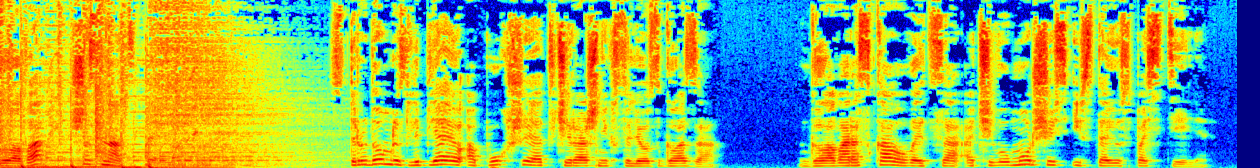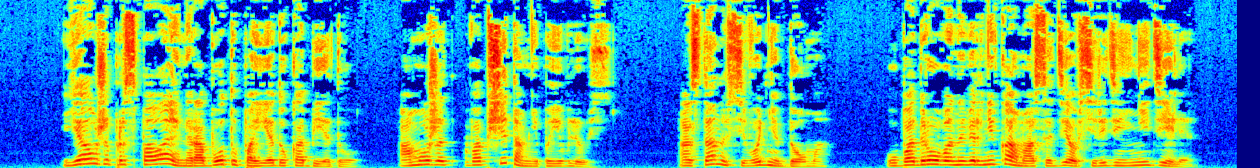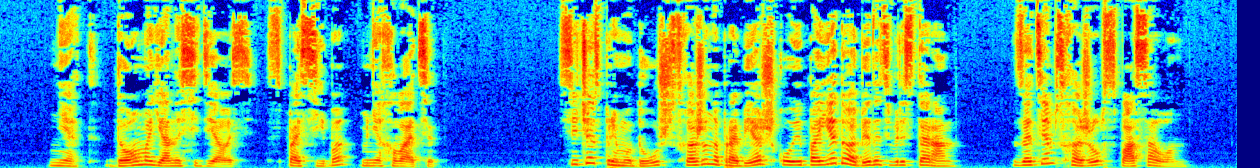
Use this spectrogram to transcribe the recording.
Глава 16 С трудом разлепляю опухшие от вчерашних слез глаза. Голова раскалывается, отчего морщусь и встаю с постели. Я уже проспала и на работу поеду к обеду. А может, вообще там не появлюсь? Останусь сегодня дома. У Бодрова наверняка масса дел в середине недели. Нет, дома я насиделась. Спасибо, мне хватит. Сейчас приму душ, схожу на пробежку и поеду обедать в ресторан. Затем схожу в спа-салон.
